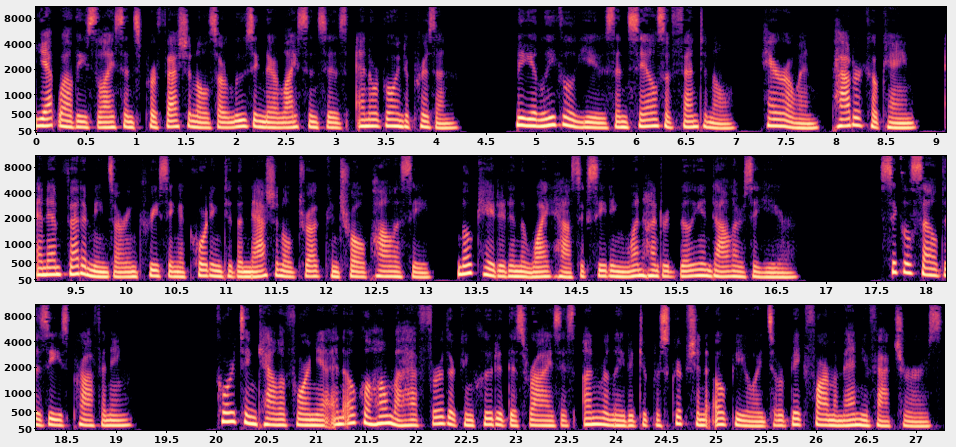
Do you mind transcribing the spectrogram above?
Yet while these licensed professionals are losing their licenses and or going to prison, the illegal use and sales of fentanyl, heroin, powder cocaine, and amphetamines are increasing according to the National Drug Control Policy, located in the White House exceeding $100 billion a year. Sickle cell disease profiting. Courts in California and Oklahoma have further concluded this rise is unrelated to prescription opioids or big pharma manufacturers.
